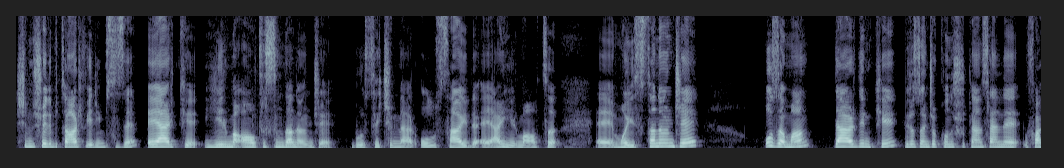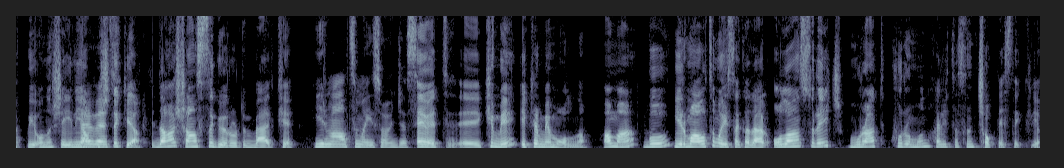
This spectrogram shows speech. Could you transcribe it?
şimdi şöyle bir tarih vereyim size. Eğer ki 26'sından önce bu seçimler olsaydı eğer 26 e, Mayıs'tan önce o zaman derdim ki biraz önce konuşurken senle ufak bir onun şeyini Evet. yapmıştık ya. Daha şanslı görürdüm belki. 26 Mayıs öncesi. Evet, e, kimi? Ekrem İmamoğlu'nu. Ama bu 26 Mayıs'a kadar olan süreç Murat Kurum'un haritasını çok destekliyor.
